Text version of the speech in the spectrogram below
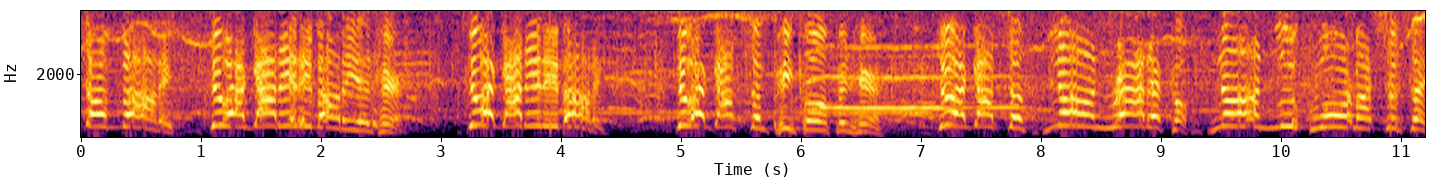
somebody! Do I got anybody in here? Do I got anybody? Do I got some people up in here? Do I got some non radical, non lukewarm, I should say,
